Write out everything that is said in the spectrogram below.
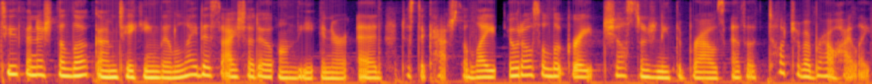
To finish the look, I'm taking the lightest eyeshadow on the inner edge just to catch the light. It would also look great just underneath the brows as a touch of a brow highlight.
